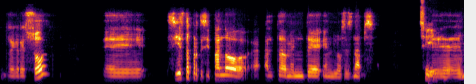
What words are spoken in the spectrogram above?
regresó, eh, sí está participando altamente en los snaps. Sí. Eh,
